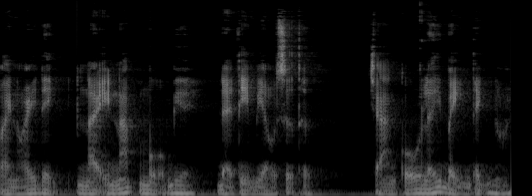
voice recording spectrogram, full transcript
Phải nói định nảy nắp mộ bia Để tìm hiểu sự thực. Chàng cố lấy bình tĩnh nói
